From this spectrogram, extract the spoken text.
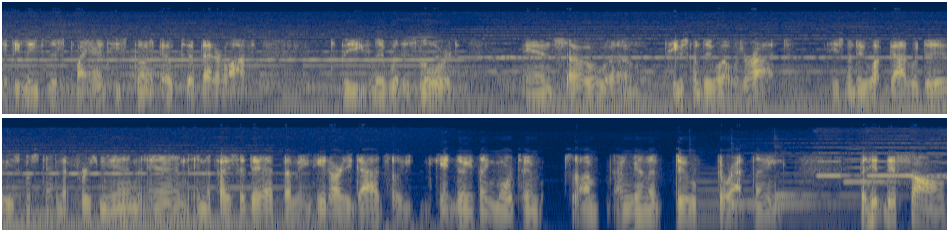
If he leaves this planet, he's going to go to a better life to be live with his Lord. And so. Um, he was going to do what was right. He's going to do what God would do. He's going to stand up for his men, and in the face of death, I mean, he'd already died, so you can't do anything more to him. So I'm I'm going to do the right thing. But this song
